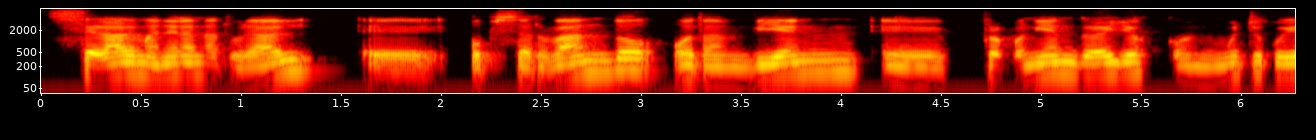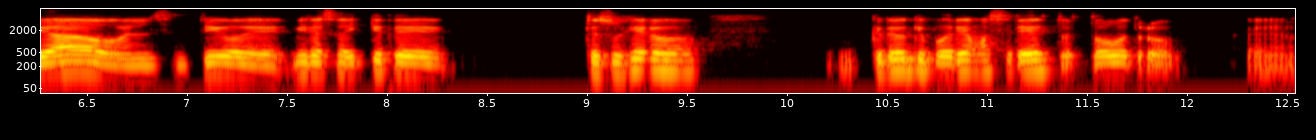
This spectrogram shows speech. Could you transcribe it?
se da de manera natural, eh, observando o también eh, proponiendo ellos con mucho cuidado, en el sentido de, mira, ¿sabes qué te, te sugiero, creo que podríamos hacer esto, esto, otro. Eh,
